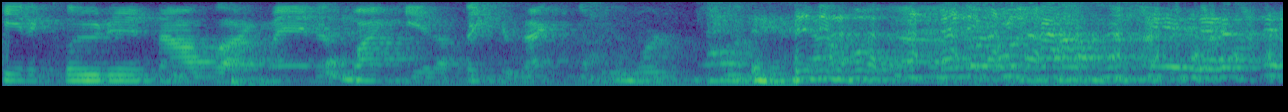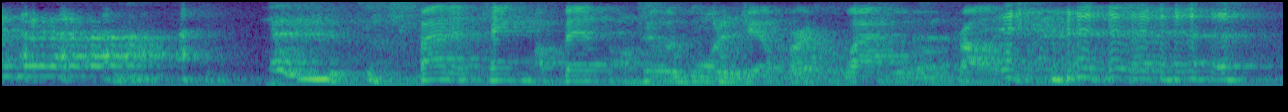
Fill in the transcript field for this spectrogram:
kid included, and I was like, man, this white kid I think is actually gonna be the worst one. Sidney, Sidney, House is getting nested. If I had to take my bets on who was going to jail first, the white woman would probably.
